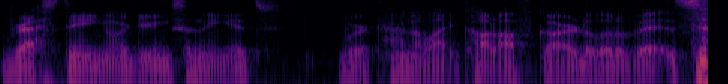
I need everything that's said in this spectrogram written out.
resting or doing something, it's we're kind of like caught off guard a little bit. So,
